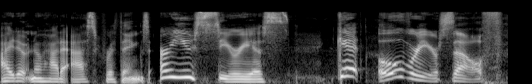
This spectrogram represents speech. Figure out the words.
i don't know how to ask for things. Are you serious? Get over yourself.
